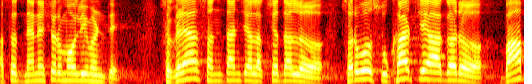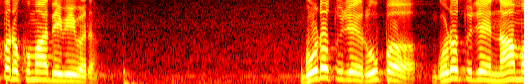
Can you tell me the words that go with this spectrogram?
असं ज्ञानेश्वर मौली म्हणते. सगळ्या संतांच्या लक्षात आलं सर्व सुखाचे आगर बाप रखुमा देवीवर. गोड तुझे रूप गोड तुझे नाम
